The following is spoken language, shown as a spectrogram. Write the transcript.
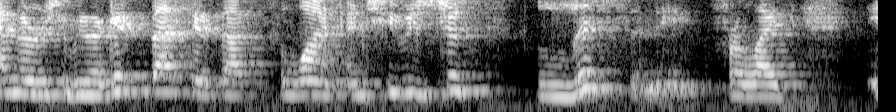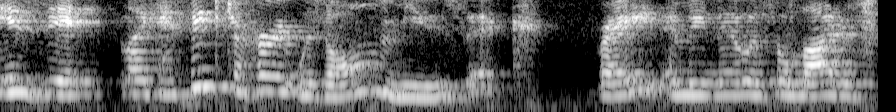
And then she'd be like, that's it, that's the one. And she was just listening for like, is it, like, I think to her it was all music, right? I mean, there was a lot of,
